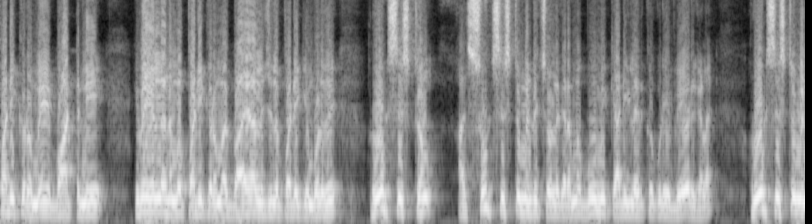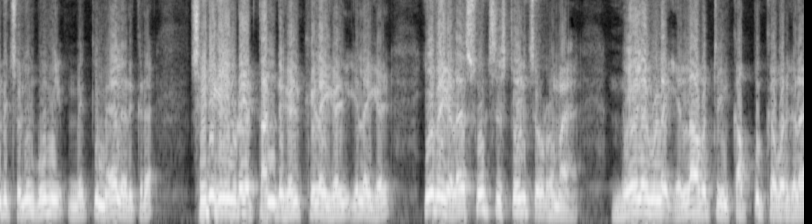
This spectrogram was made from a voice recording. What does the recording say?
படிக்கிறோமே பாட்டனி இவைகளில் நம்ம படிக்கிறோமே பயாலஜியில் படிக்கும் பொழுது ரூட் சிஸ்டம் அது சூட் சிஸ்டம் என்று சொல்லுகிறோமோ பூமிக்கு அடியில் இருக்கக்கூடிய வேர்களை ரூட் சிஸ்டம் என்று சொல்லியும் பூமி மெக்கு மேலே இருக்கிற செடிகளினுடைய தண்டுகள் கிளைகள் இலைகள் இவைகளை சூட் சிஸ்டம்னு சொல்கிறோமே மேலே உள்ள எல்லாவற்றையும் கப்பு கவர்களை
